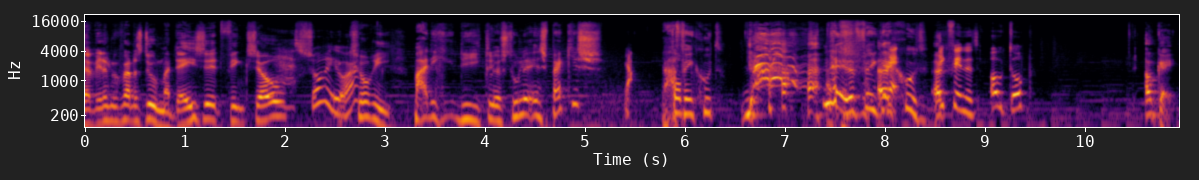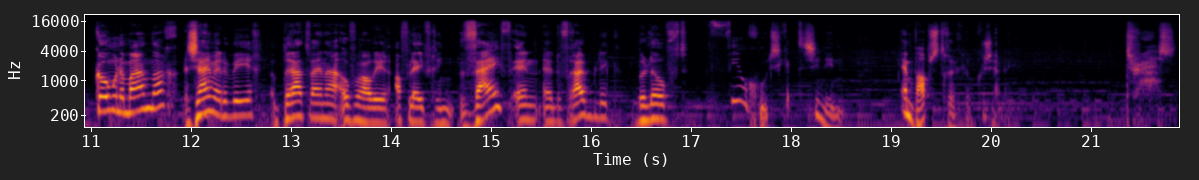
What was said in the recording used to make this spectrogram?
Dat wil ik nog wel eens doen. Maar deze vind ik zo... Ja, sorry hoor. Sorry. Maar die, die kleurstoelen in spekjes? Ja, Ja, top. vind ik goed. nee, dat vind ik echt goed. Ik vind het, oh top. Oké, komende maandag zijn we er weer. Praten wij na over alweer aflevering 5. En eh, de vooruitblik belooft veel goeds. Ik heb er zin in. En Babs terug, ook gezellig. Trust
